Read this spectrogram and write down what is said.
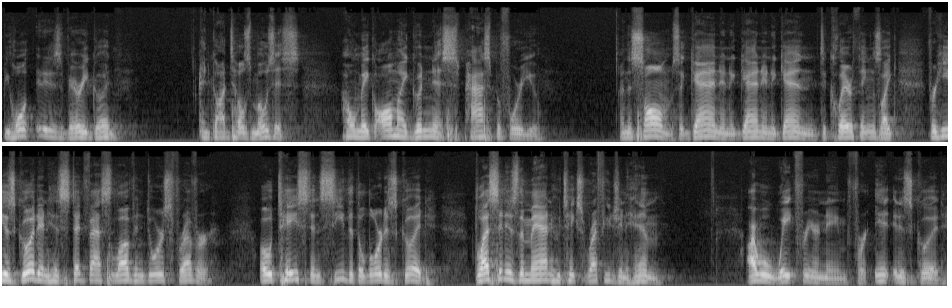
Behold, it is very good. And God tells Moses, I will make all my goodness pass before you. And the Psalms again and again and again declare things like, For he is good and his steadfast love endures forever. O taste and see that the Lord is good. Blessed is the man who takes refuge in him. I will wait for your name, for it, is good.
